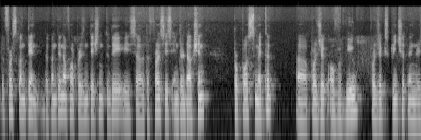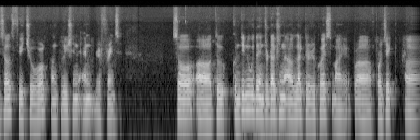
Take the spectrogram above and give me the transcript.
the first content, the content of our presentation today is uh, the first is introduction, proposed method, uh, project overview, project screenshot and results, future work, conclusion, and reference. So uh, to continue with the introduction, I would like to request my uh, project uh,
